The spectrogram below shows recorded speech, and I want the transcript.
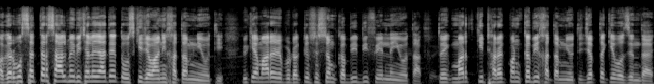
अगर वो सत्तर साल में भी चले जाते हैं तो उसकी जवानी ख़त्म नहीं होती, क्योंकि हमारा रिप्रोडक्टिव सिस्टम कभी भी फेल नहीं होता। तो एक मर्द की ठरकपन कभी ख़त्म नहीं होती जब तक कि वो ज़िंदा है।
